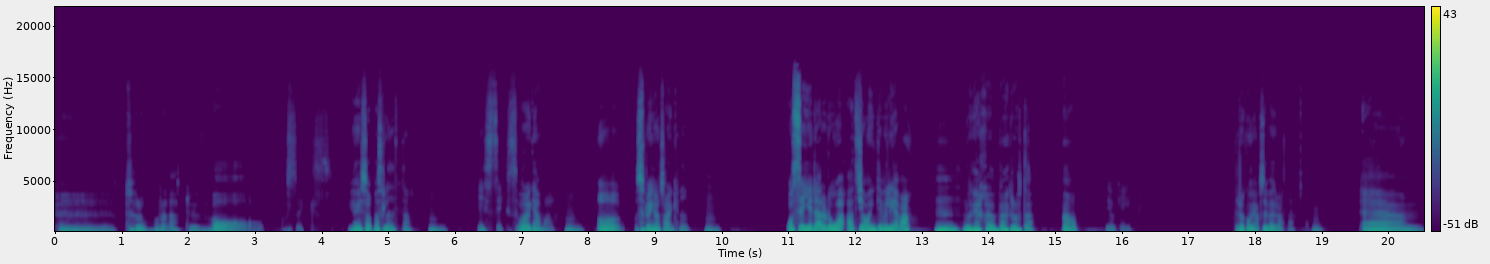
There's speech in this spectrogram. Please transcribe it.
Eh, tror att du var sex. Jag är så pass liten. Mm. Jag är sex år gammal Mm. och springer och tar en kniv. Mm. Och säger där och då att jag inte vill leva. Mm. Då kanske jag börjar gråta. Ja. Det är okej. För då kommer jag också börja gråta. Mm. Ehm,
